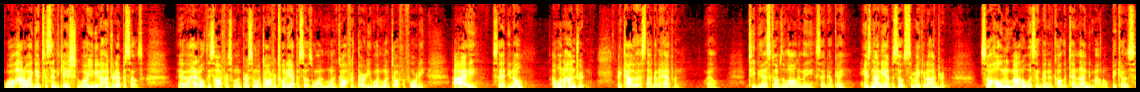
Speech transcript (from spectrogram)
Well, how do I get to syndication? Well, you need 100 episodes. And I had all these offers. One person wanted to offer 20 episodes, one wanted to offer 30, one wanted to offer 40. I said, You know, I want 100. Like, Tyler, that's not going to happen. Well, TBS comes along and they said, okay, here's 90 episodes to make it 100. So a whole new model was invented called the 1090 model because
